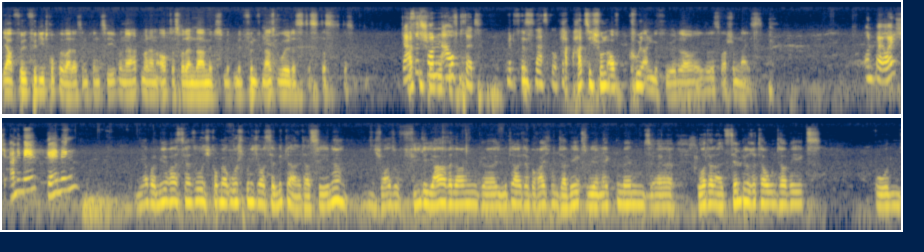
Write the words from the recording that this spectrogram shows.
ja, für, für die Truppe war das im Prinzip. Und da hatten wir dann auch, dass wir dann da mit, mit, mit fünf Nazgul, das, das, das, das Das Hat ist schon ein Auftritt mit fünf ha- hat sich schon auch cool angefühlt. Also das war schon nice. Und bei euch, Anime, Gaming? Ja, bei mir war es ja so, ich komme ja ursprünglich aus der Mittelalterszene. Ich war so viele Jahre lang äh, im Mittelalterbereich unterwegs, Reenactment, äh, dort dann als Tempelritter unterwegs und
